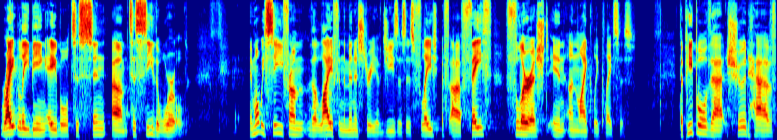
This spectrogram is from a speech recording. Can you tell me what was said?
rightly being able to, sin, um, to see the world. And what we see from the life and the ministry of Jesus is uh, faith flourished in unlikely places. The people that should have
